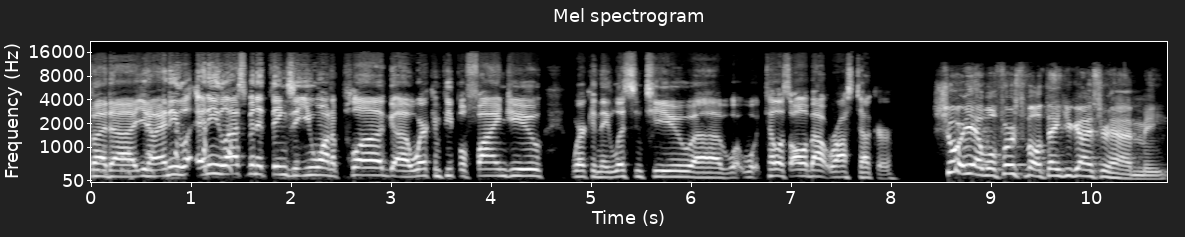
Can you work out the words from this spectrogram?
But uh, you know, any any last minute things that you want to plug? Uh, where can people find you? Where can they listen to you? Uh, tell us all about Ross Tucker. Sure. Yeah. Well, first of all, thank you guys for having me.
